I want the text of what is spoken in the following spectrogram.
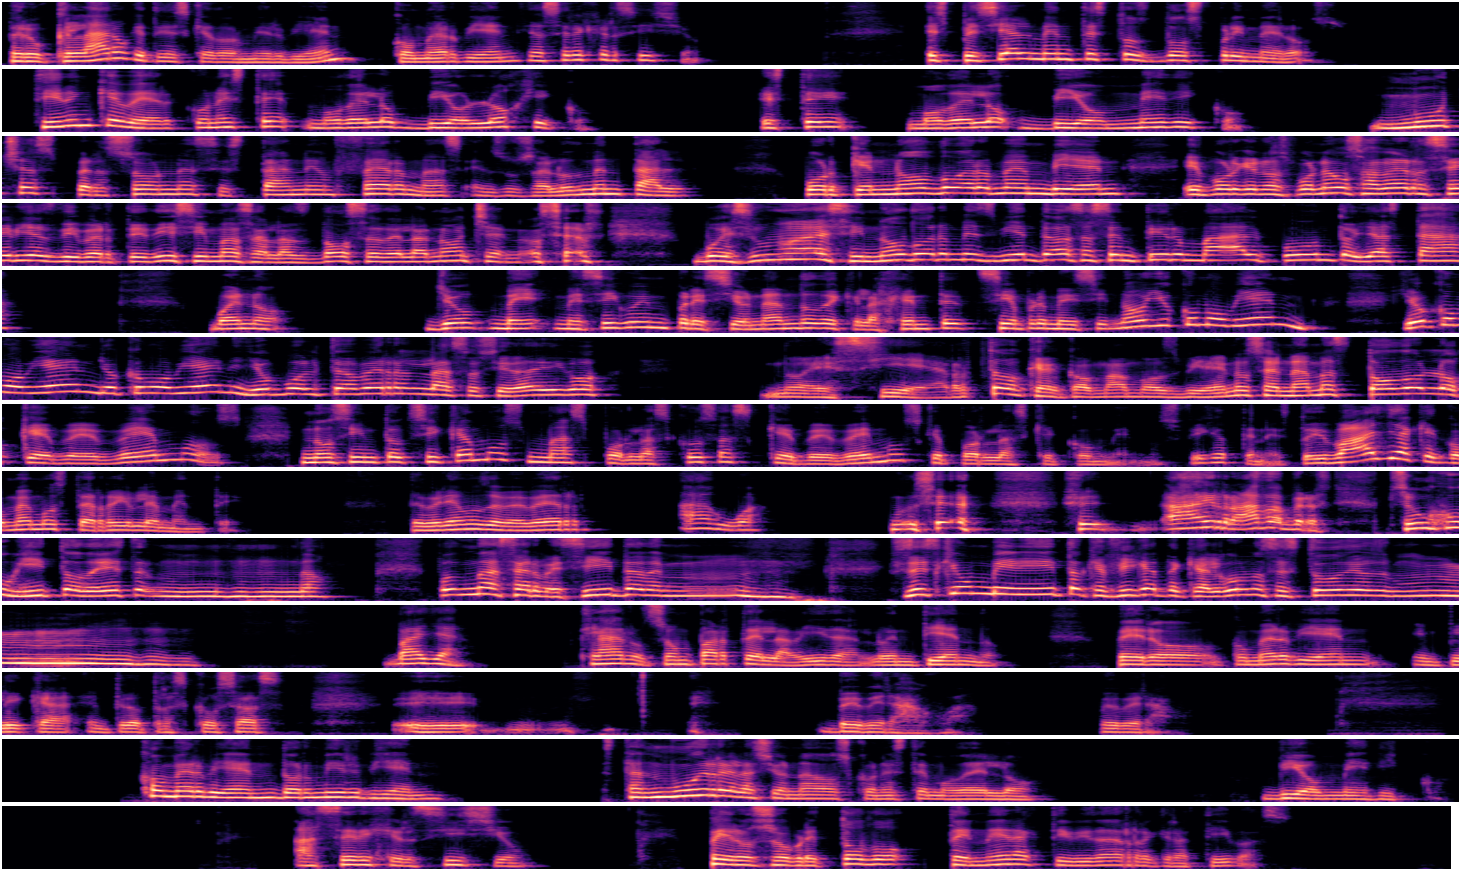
Pero claro que tienes que dormir bien, comer bien y hacer ejercicio. Especialmente estos dos primeros tienen que ver con este modelo biológico, este modelo biomédico. Muchas personas están enfermas en su salud mental porque no duermen bien y porque nos ponemos a ver series divertidísimas a las 12 de la noche. O sea, pues si no duermes bien te vas a sentir mal, punto, ya está. Bueno, yo me, me, sigo impresionando de que la gente siempre me dice, no, yo como bien, yo como bien, yo como bien. Y yo volteo a ver la sociedad y digo, no es cierto que comamos bien, o sea, nada más todo lo que bebemos. Nos intoxicamos más por las cosas que bebemos que por las que comemos. Fíjate en esto. Y vaya que comemos terriblemente. Deberíamos de beber agua. O sea, ay, Rafa, pero es un juguito de este. Mm, no. Pues una cervecita de. Mm, pues es que un vinito que fíjate que algunos estudios. Mm, vaya, Claro, son parte de la vida, lo entiendo, pero comer bien implica, entre otras cosas, eh, beber agua, beber agua. Comer bien, dormir bien, están muy relacionados con este modelo biomédico. Hacer ejercicio, pero sobre todo tener actividades recreativas,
